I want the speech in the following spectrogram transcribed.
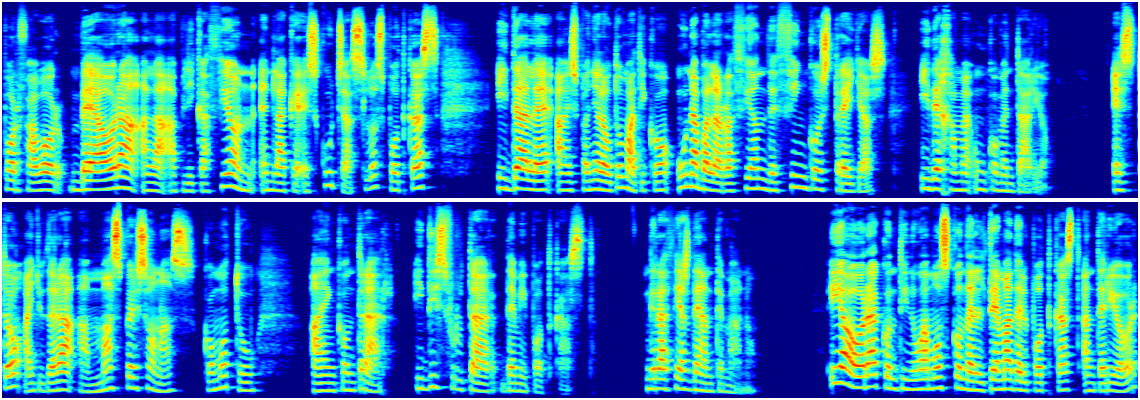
por favor, ve ahora a la aplicación en la que escuchas los podcasts y dale a Español Automático una valoración de 5 estrellas y déjame un comentario. Esto ayudará a más personas como tú a encontrar y disfrutar de mi podcast. Gracias de antemano. Y ahora continuamos con el tema del podcast anterior,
